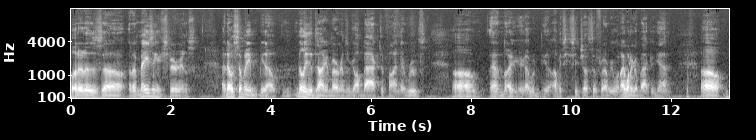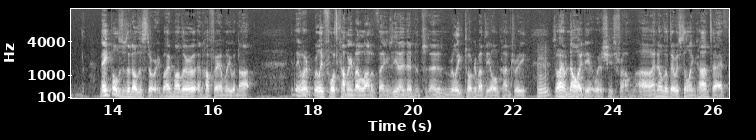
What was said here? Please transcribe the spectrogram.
but it is uh, an amazing experience. I know so many, you know, millions of Italian Americans have gone back to find their roots, um, and I, I would you know, obviously suggest it for everyone. I want to go back again. Uh, Naples is another story. My mother and her family were not. They weren't really forthcoming about a lot of things. You know, they didn't, they didn't really talk about the old country. So I have no idea where she's from. Uh, I know that they were still in contact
